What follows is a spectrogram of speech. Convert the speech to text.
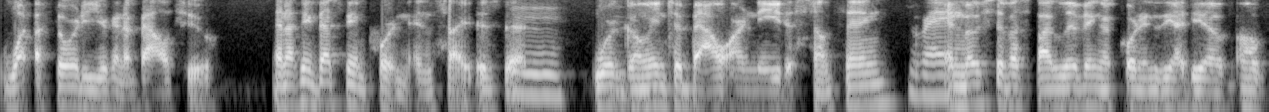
what authority you're going to bow to and i think that's the important insight is that Mm, we're going to bow our knee to something right. and most of us by living according to the idea of, of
